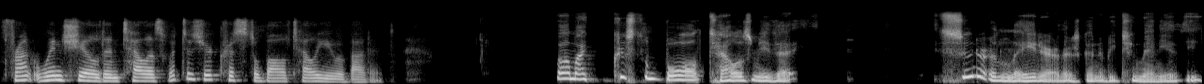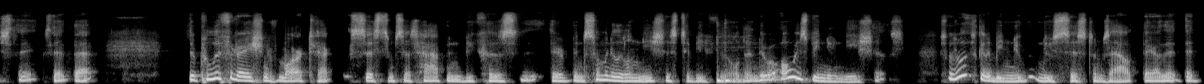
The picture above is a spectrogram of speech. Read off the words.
front windshield and tell us what does your crystal ball tell you about it? Well, my crystal ball tells me that sooner or later there's going to be too many of these things. That that the proliferation of Martech systems has happened because there have been so many little niches to be filled, and there will always be new niches. So there's always going to be new new systems out there that that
